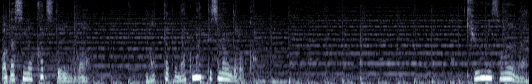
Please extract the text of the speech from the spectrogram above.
私の価値というのは全くなくなってしまうんだろうか。急にそのような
